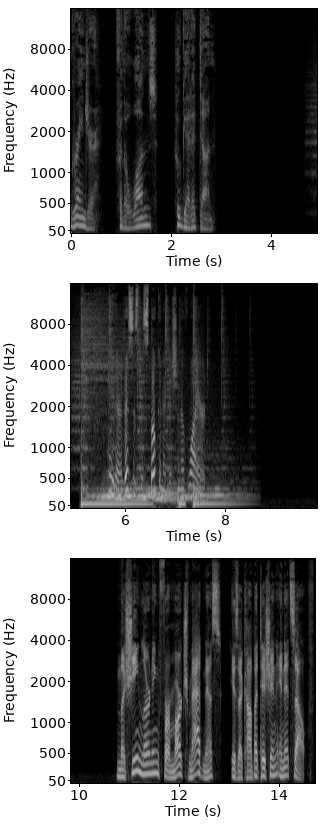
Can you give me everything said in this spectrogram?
Grainger for the ones who get it done. Hey there, this is the spoken edition of Wired. Machine Learning for March Madness is a competition in itself.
